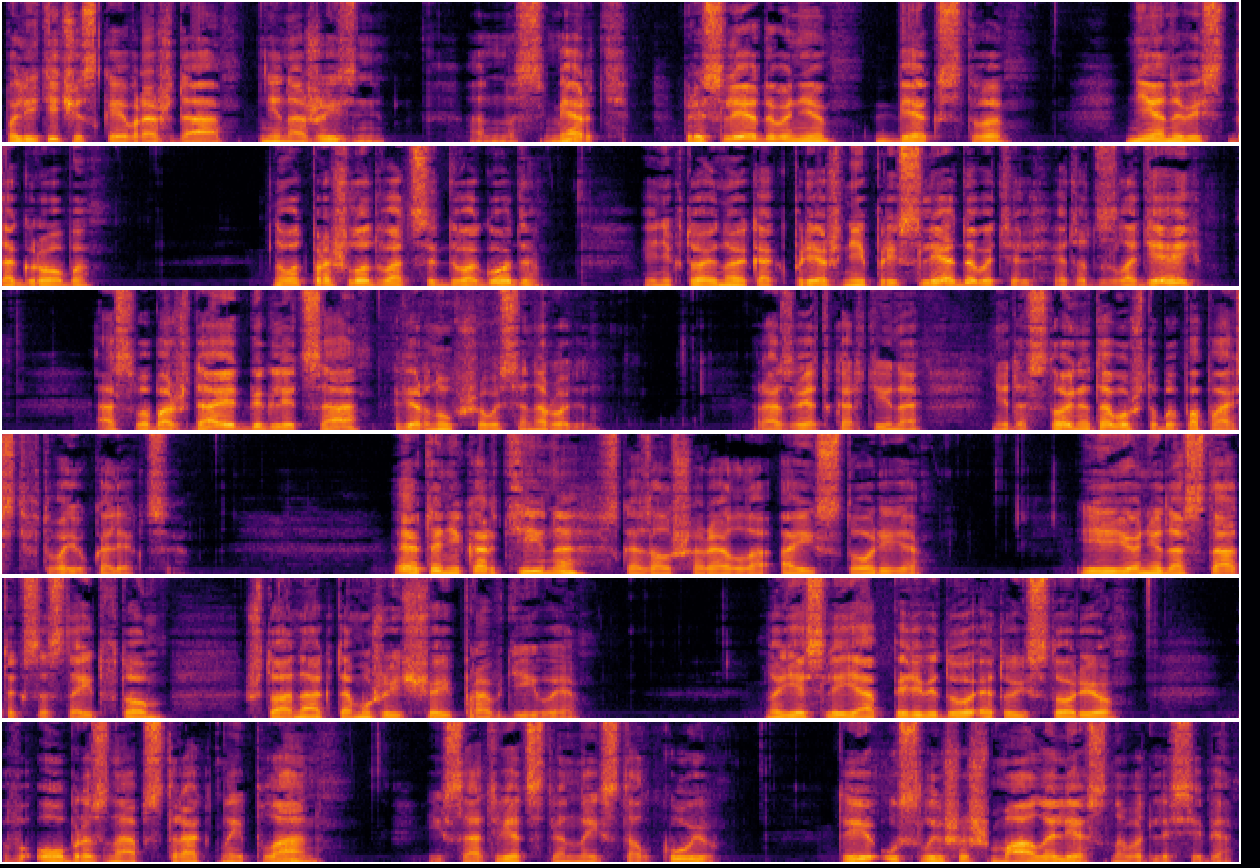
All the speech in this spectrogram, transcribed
политическая вражда не на жизнь, а на смерть, преследование, бегство, ненависть до гроба. Но вот прошло двадцать два года, и никто иной, как прежний преследователь, этот злодей, освобождает беглеца, вернувшегося на родину. Разве эта картина недостойна того, чтобы попасть в твою коллекцию? — Это не картина, — сказал Шарелла, — а история. И ее недостаток состоит в том, что она к тому же еще и правдивая. Но если я переведу эту историю в образно-абстрактный план и, соответственно, истолкую, ты услышишь мало лесного для себя.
